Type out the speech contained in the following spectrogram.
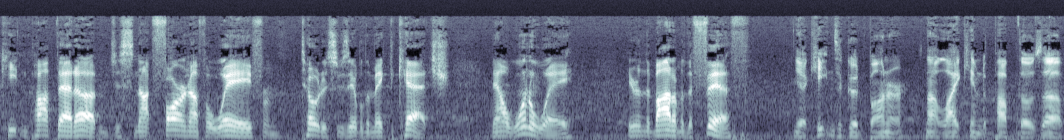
Keaton popped that up, just not far enough away from Todys, who's able to make the catch. Now one away here in the bottom of the fifth. Yeah, Keaton's a good bunter. It's not like him to pop those up.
